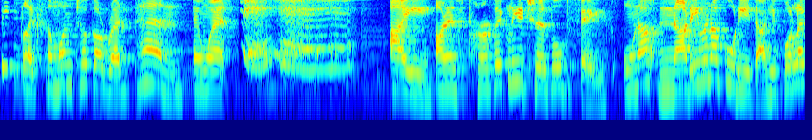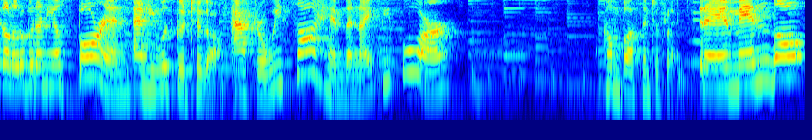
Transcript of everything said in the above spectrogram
pink, like someone took a red pen and went ahí on his perfectly chiseled face, una, not even a curita, he put like a little bit of neosporin and he was good to go. After we saw him the night before, combust into flames. Tremendo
